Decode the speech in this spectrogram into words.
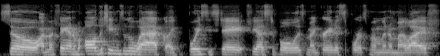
So I'm a fan of all the teams of the WAC, like Boise State, Fiesta Bowl is my greatest sports moment of my life.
